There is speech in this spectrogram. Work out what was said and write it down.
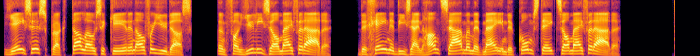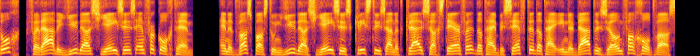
Jezus sprak talloze keren over Judas. Een van jullie zal mij verraden. Degene die zijn hand samen met mij in de kom steekt, zal mij verraden. Toch, verraadde Judas Jezus en verkocht hem. En het was pas toen Judas Jezus Christus aan het kruis zag sterven dat hij besefte dat hij inderdaad de zoon van God was.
